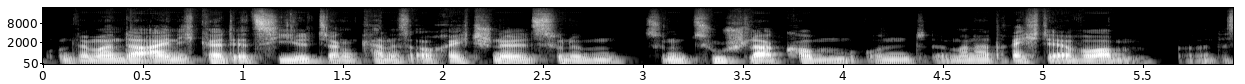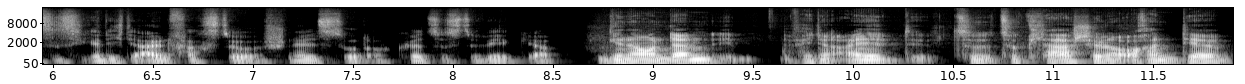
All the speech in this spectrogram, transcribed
Und wenn man da Einigkeit erzielt, dann kann es auch recht schnell zu einem, zu einem Zuschlag kommen und man hat Rechte erworben. Äh, das ist sicherlich der einfachste, schnellste und auch kürzeste Weg, ja. Genau, und dann vielleicht noch eine zur, zur Klarstellung auch an der,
